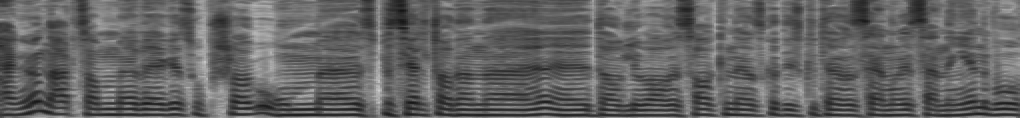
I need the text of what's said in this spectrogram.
henger jo nært sammen med VGs oppslag om eh, spesielt av denne eh, dagligvaresaken jeg skal diskutere senere i sendingen, hvor,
